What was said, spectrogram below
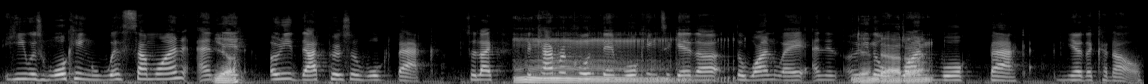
he was walking with someone and Yeah. then only that person walked back. So like the camera caught them walking together the one way and then only Then the, the one, one. walked back near the canal.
